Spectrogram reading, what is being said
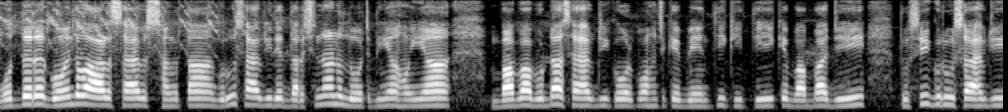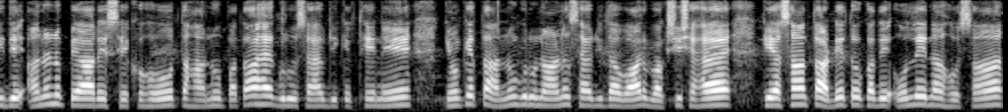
ਉਧਰ ਗੋਇੰਦਵਾਲ ਸਾਹਿਬ ਸੰਗਤਾਂ ਗੁਰੂ ਸਾਹਿਬ ਜੀ ਦੇ ਦਰਸ਼ਨਾਂ ਨੂੰ ਲੋਚਦੀਆਂ ਹੋਈਆਂ, ਬਾਬਾ ਬੁੱਢਾ ਸਾਹਿਬ ਜੀ ਕੋਲ ਪਹੁੰਚ ਕੇ ਬੇਨਤੀ ਕੀਤੀ ਕਿ ਬਾਬਾ ਜੀ, ਤੁਸੀਂ ਗੁਰੂ ਸਾਹਿਬ ਜੀ ਦੇ ਅਨਨ ਪਿਆਰੇ ਸਿੱਖ ਹੋ, ਤੁਹਾਨੂੰ ਪਤਾ ਹੈ ਗੁਰੂ ਸਾਹਿਬ ਜੀ ਕਿੱਥੇ ਨੇ, ਕਿਉਂਕਿ ਤੁਹਾਨੂੰ ਗੁਰੂ ਨਾਨਕ ਸਾਹਿਬ ਜੀ ਦਾ ਵਾਰ ਬਖਸ਼ਿਸ਼ ਹੈ ਕਿ ਅਸਾਂ ਤੁਹਾਡੇ ਤੋਂ ਕਦੇ ਓਲੇ ਨਾ ਹੋਸਾਂ।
